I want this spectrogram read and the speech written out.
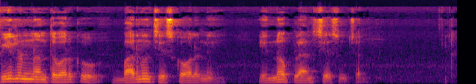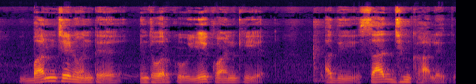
వీలున్నంత వరకు బర్న్ చేసుకోవాలని ఎన్నో ప్లాన్స్ చేసి ఉంచాను బర్న్ చేయడం అంటే ఇంతవరకు ఏ కాయిన్కి అది సాధ్యం కాలేదు.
